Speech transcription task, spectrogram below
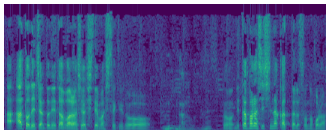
あ、後でちゃんとネタバラシはしてましたけど、うんなるほどね。うん、ネタバラシしなかったら、そのほら、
